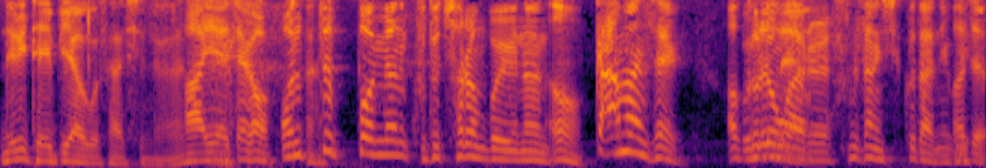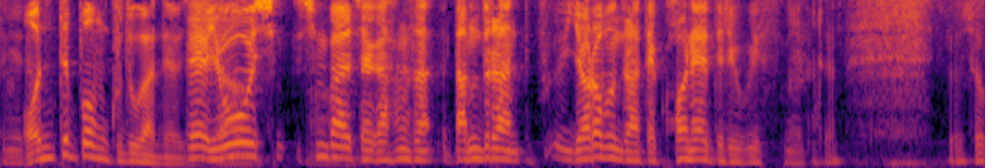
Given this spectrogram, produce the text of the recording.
늘 대비하고 사시는. 아, 예. 제가 언뜻 보면 구두처럼 보이는 어. 까만색 아, 그러네요. 운동화를 항상 신고 다니고 맞아요. 있습니다. 언뜻 보면 구두 같네요. 진짜. 예, 요 신- 신발 제가 항상 남들한 여러분들한테 권해드리고 있습니다. 요거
